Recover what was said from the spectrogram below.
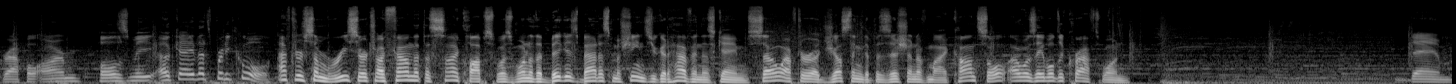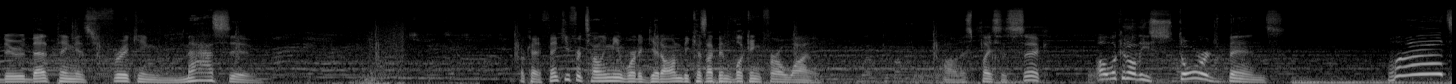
grapple arm pulls me. Okay, that's pretty cool. After some research, I found that the Cyclops was one of the biggest, baddest machines you could have in this game. So, after adjusting the position of my console, I was able to craft one. Damn, dude, that thing is freaking massive. Okay, thank you for telling me where to get on because I've been looking for a while. Oh, this place is sick. Oh, look at all these storage bins. What?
